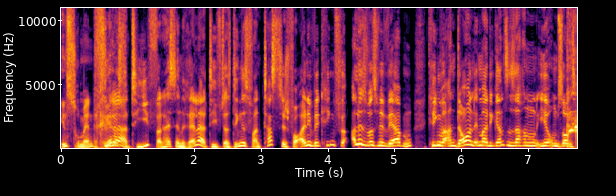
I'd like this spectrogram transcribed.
Instrument Relativ? Was heißt denn relativ? Das Ding ist fantastisch. Vor allen Dingen, wir kriegen für alles, was wir werben, kriegen wir andauernd immer die ganzen Sachen hier umsonst.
